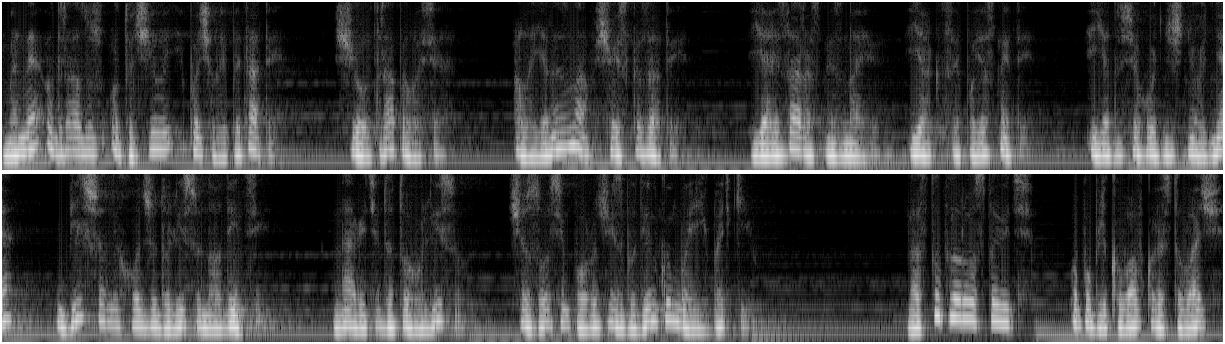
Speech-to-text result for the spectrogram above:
Мене одразу ж оточили і почали питати, що трапилося, але я не знав, що й сказати. Я й зараз не знаю, як це пояснити, і я до сьогоднішнього дня більше не ходжу до лісу наодинці, навіть до того лісу, що зовсім поруч із будинком моїх батьків. Наступна розповідь опублікував користувач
